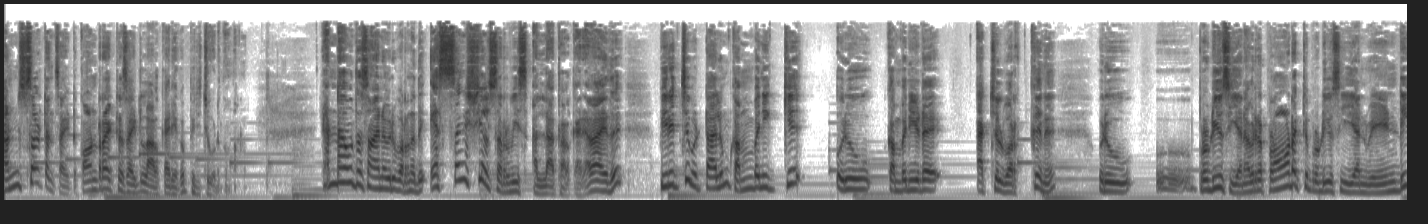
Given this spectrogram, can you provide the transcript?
കൺസൾട്ടൻസ് ആയിട്ട് കോൺട്രാക്ടേഴ്സ് ആയിട്ടുള്ള ആൾക്കാരെയൊക്കെ പിരിച്ചു കൊടുത്തു പറഞ്ഞു രണ്ടാമത്തെ സാധനം അവർ പറഞ്ഞത് എസൻഷ്യൽ സർവീസ് അല്ലാത്ത ആൾക്കാർ അതായത് പിരിച്ചു വിട്ടാലും കമ്പനിക്ക് ഒരു കമ്പനിയുടെ ആക്ച്വൽ വർക്കിന് ഒരു പ്രൊഡ്യൂസ് ചെയ്യാൻ അവരുടെ പ്രോഡക്റ്റ് പ്രൊഡ്യൂസ് ചെയ്യാൻ വേണ്ടി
